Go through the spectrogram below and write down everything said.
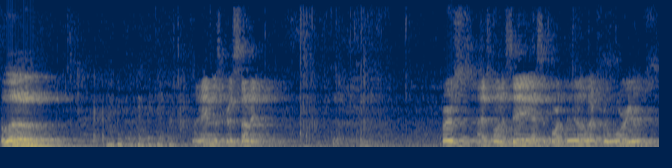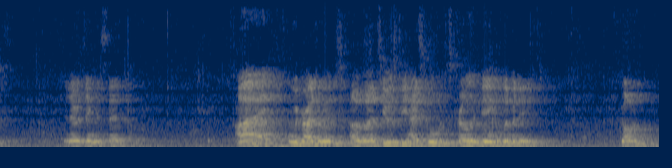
Hello. My name is Chris Summit. First, I just want to say I support the intellectual warriors and everything they said. I am a graduate of a TUSD high school, which is currently being eliminated, gone.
